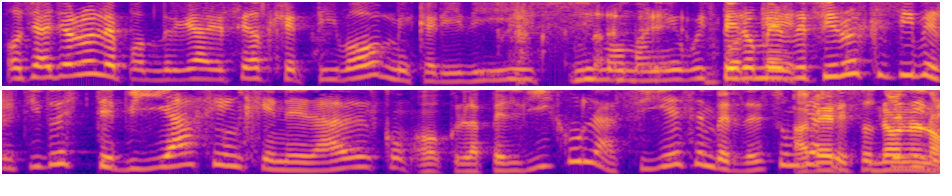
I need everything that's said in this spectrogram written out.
O sea, yo no le pondría ese adjetivo, mi queridísimo Maniwis. Pero me refiero a que es divertido este viaje en general, como la película, sí es en verdad, es un A ver, no, no.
